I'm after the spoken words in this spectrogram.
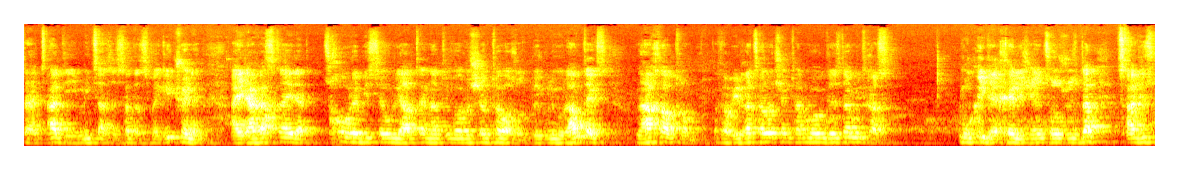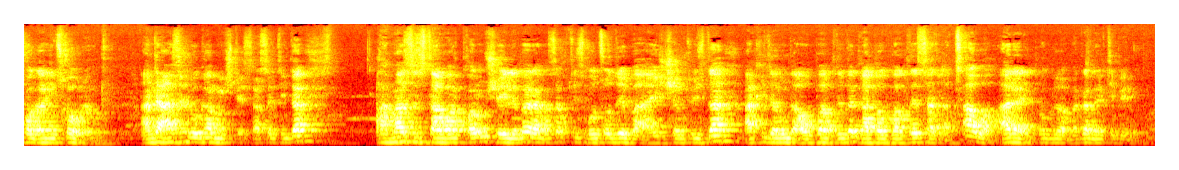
და წადი იმ მიწაზე სადაც მე გიჩვენე აი რაღაცნაირად ცხოვრებისეული ალტერნატივა რო შევთავაზოთ ბიბლიურ ამ ტექსტს ნახავთ რომ ახლა ვიღაცა რო ჩემთან მოვიდეს და მითხრას მოკიდე ხელი შენ ცოლშვილს და წადი სხვაგანი ცხოვრება. ან და აზრი რო გამიჩნდეს ასეთი და ამაზს დავარქვა რომ შეიძლება რაღაცა ღვთის მოწოდებაა ეს ჩემთვის და აქედან უნდა აუბაგდე და გადავბაგდე სადღაც. წავა, არ არის პრობლემა, მაგრამ ერთი პირობით.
